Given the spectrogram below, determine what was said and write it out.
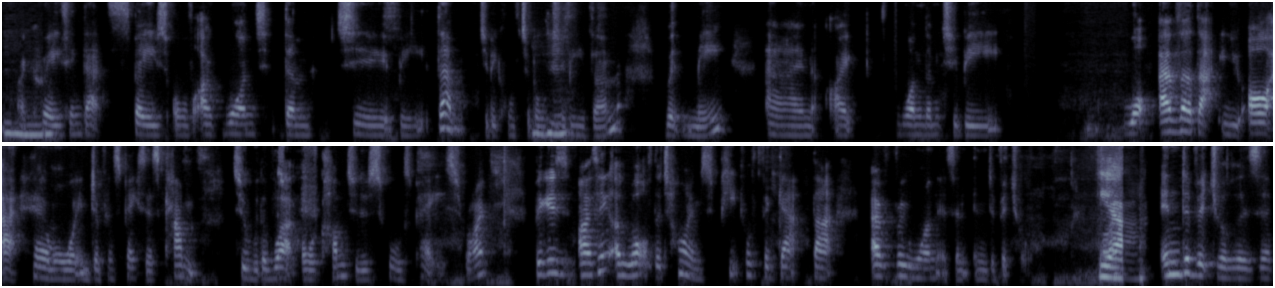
mm-hmm. like creating that space of I want them to be them, to be comfortable mm-hmm. to be them with me, and I want them to be whatever that you are at home or in different spaces come to the work or come to the school space right? Because i think a lot of the times people forget that everyone is an individual yeah. Individualism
